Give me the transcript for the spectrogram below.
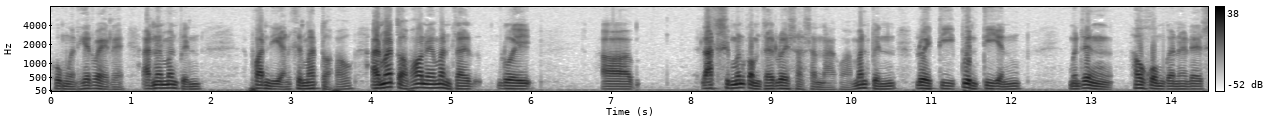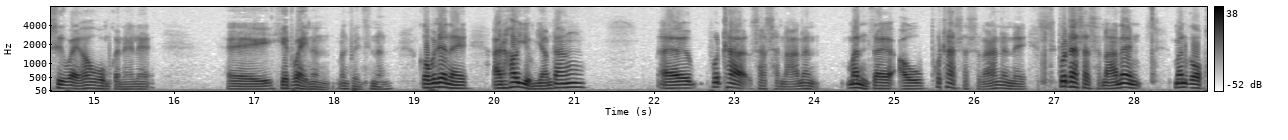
โฮมกันเฮ็ดไว้เลยอันนั้นมันเป็นพรดีอันขึ้นมาต่อเขาอันมาต่อเขาเนี่ยมันจะโดยอ่ารัฐสิมันก็จะรวยศาสนากว่า มันเป็นรวยตีปื้นตีอัน เหมือนเรื่องเฮาโฮมกันนั่นแหละซื้อไว้เฮาโฮมกันนั่นแหละเอ่อเฮ็ดไว้นั่นมันเป็นเช่นนั้น ก็เพราะฉะนั้นอันเฮาหยุ่มยามทั้งพุทธศาสนานั้น มันจะเอาพุทธศาสนานั่นในพุทธศาสนานั้นมันก็พ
